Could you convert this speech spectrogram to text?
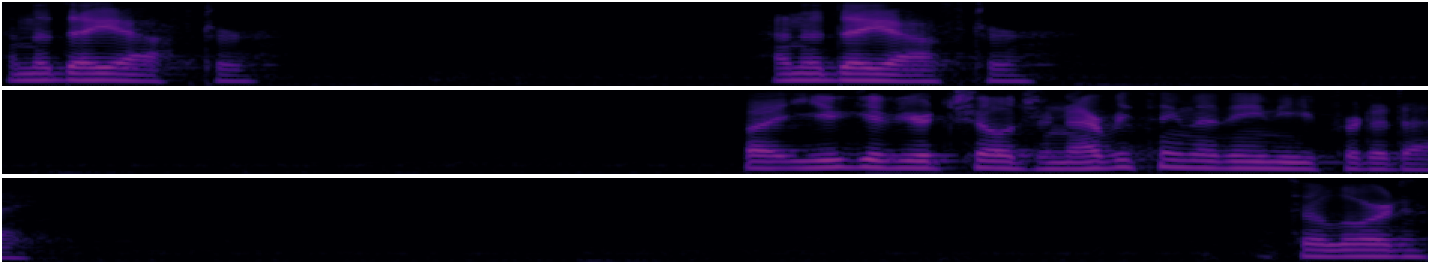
and the day after, and the day after. but you give your children everything that they need for today. So, Lord,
